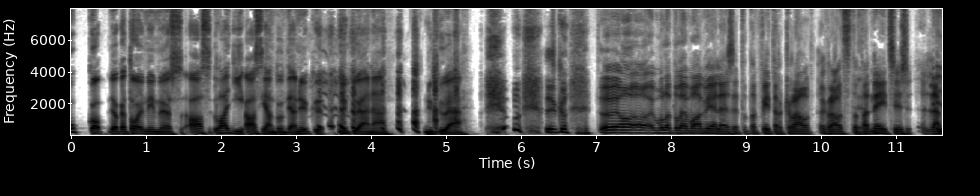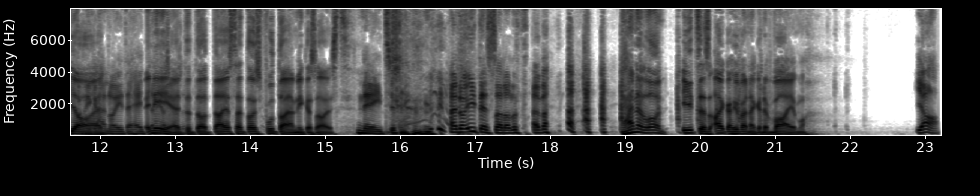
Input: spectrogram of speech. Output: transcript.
ukko, joka toimii myös as, laji-asiantuntija nyky, nykyään. nykyään. Siis kun, joo, mulla tulee vaan mieleen se tota Peter Kraut, Krauts tota Neitsyys läppä, Joo, mikä et- hän on itse heittänyt. Niin, joskus. että tota, jos sä et olisi futa mikä sä olisit? Neitsyt. hän on itse sanonut tämän. Hänellä on itse asiassa aika hyvänäköinen vaimo. Jaa.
